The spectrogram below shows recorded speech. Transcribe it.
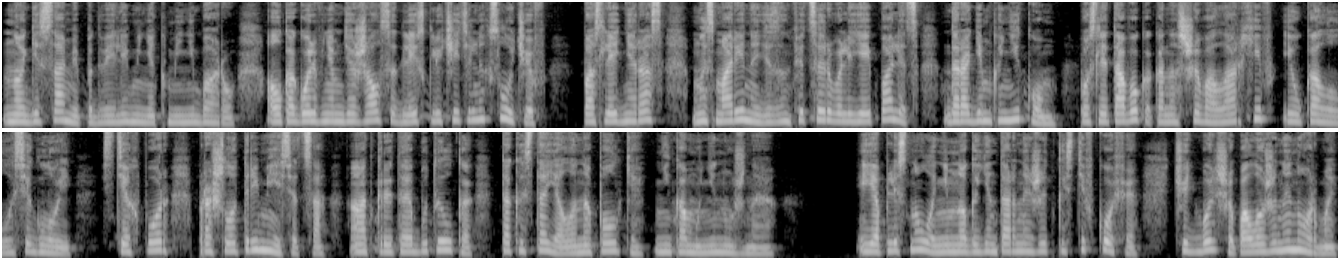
Ноги сами подвели меня к мини-бару. Алкоголь в нем держался для исключительных случаев — Последний раз мы с Мариной дезинфицировали ей палец дорогим коньяком, после того, как она сшивала архив и укололась иглой. С тех пор прошло три месяца, а открытая бутылка так и стояла на полке, никому не нужная. Я плеснула немного янтарной жидкости в кофе, чуть больше положенной нормы,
